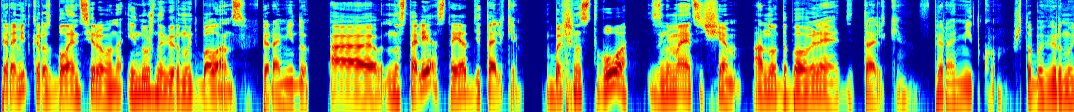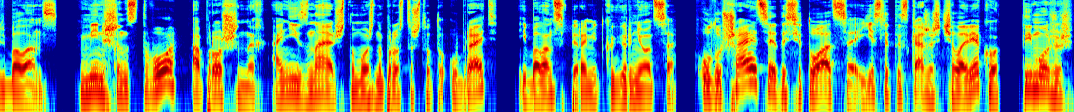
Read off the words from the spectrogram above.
пирамидка разбалансирована, и нужно вернуть баланс в пирамиду. А на столе стоят детальки. Большинство занимается чем? Оно добавляет детальки в пирамидку, чтобы вернуть баланс. меньшинство опрошенных, они знают, что можно просто что-то убрать, и баланс в пирамидку вернется. Улучшается эта ситуация, если ты скажешь человеку, ты можешь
